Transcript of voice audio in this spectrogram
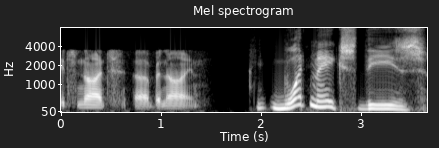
it's not uh, benign. What makes these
